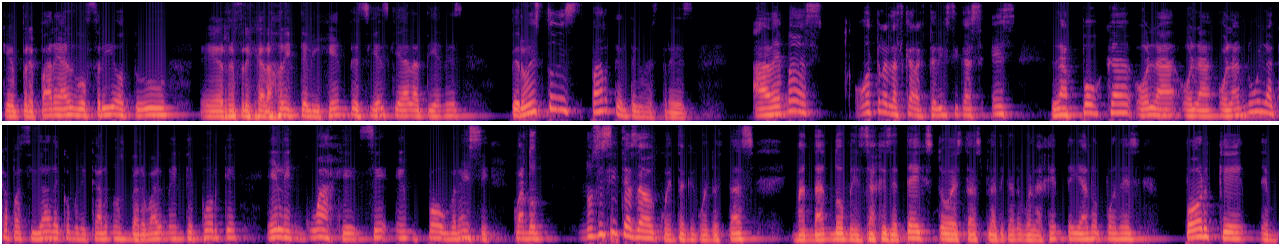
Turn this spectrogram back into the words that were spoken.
que prepare algo frío tu eh, refrigerador inteligente si es que ya la tienes. Pero esto es parte del tecnoestrés. Además, otra de las características es la poca o la, o, la, o la nula capacidad de comunicarnos verbalmente porque el lenguaje se empobrece. Cuando, no sé si te has dado cuenta que cuando estás mandando mensajes de texto, estás platicando con la gente, ya no pones porque en,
